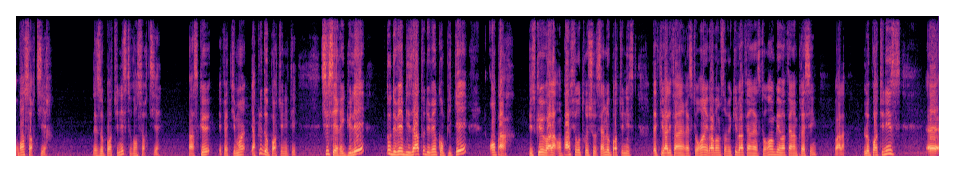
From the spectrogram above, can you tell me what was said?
vont sortir. Les opportunistes vont sortir. Parce que, effectivement, il n'y a plus d'opportunités. Si c'est régulé, tout devient bizarre, tout devient compliqué, on part. Puisque voilà, on part sur autre chose. C'est un opportuniste. Peut-être qu'il va aller faire un restaurant, il va vendre son véhicule, il va faire un restaurant ou bien il va faire un pressing. Voilà. L'opportuniste, euh,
